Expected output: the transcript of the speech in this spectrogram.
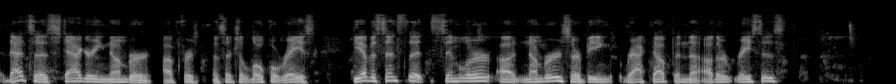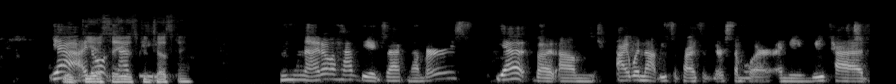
that's a staggering number uh, for such a local race. Do you have a sense that similar uh, numbers are being racked up in the other races? Yeah, the DSA is contesting. Mm-hmm, I don't have the exact numbers yet, but um, I would not be surprised if they're similar. I mean, we've had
